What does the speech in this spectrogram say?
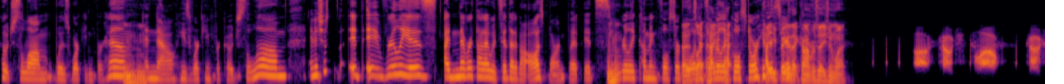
Coach Salam was working for him, Mhm. and now he's working for Coach Salam. And it's just, it, it really is. I never thought I would say that about Osborne, but it's Mhm. really coming full circle, It's and like, it's a you- really how- cool story. How do you figure year. that conversation went? Uh, coach, hello, coach.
